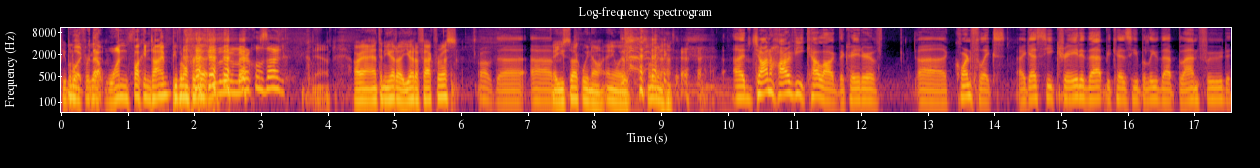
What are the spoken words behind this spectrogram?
People don't What? forget. That one fucking time? People don't Do you forget. believe in miracles, dog? yeah. All right, Anthony, you had a you had a fact for us. Oh, the um, Yeah, you suck. We know. Anyways, moving on. uh, John Harvey Kellogg, the creator of uh, cornflakes. I guess he created that because he believed that bland food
